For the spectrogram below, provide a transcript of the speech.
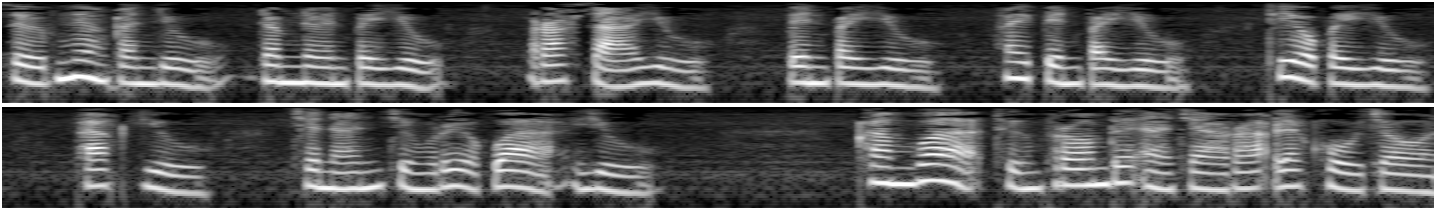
เสริมเนื่องกันอยู่ดำเนินไปอยู่ รักษาอยู่ เป็นไปอยู่ ให้เป็นไปอยู่ เที่ยวไปอยู่ พักอยู่ ฉะนั้นจึงเรียกว่าอยู่คำว่าถึงพร้อมด้วยอาจาระและโคจร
